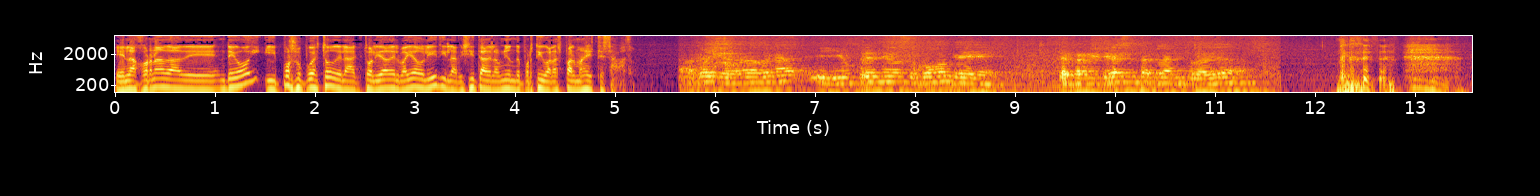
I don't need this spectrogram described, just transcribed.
en la jornada de, de hoy y, por supuesto, de la actualidad del Valladolid y la visita de la Unión Deportiva a Las Palmas este sábado. Perfecto, enhorabuena y un premio supongo que te permitirá sentarte en la titularidad, ¿no?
